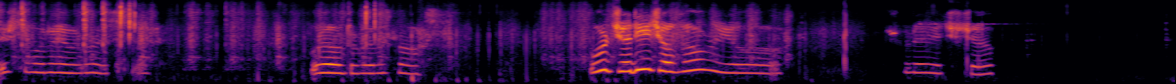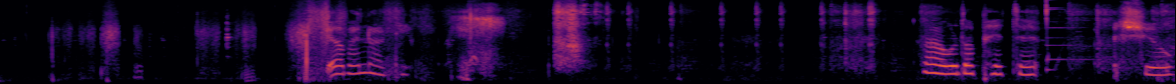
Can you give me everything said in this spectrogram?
İşte yardım etsin. Bunu öldürmemiz lazım. Bu canı hiç azalmıyor. Şuraya geçeceğim. Ya ben neredeyim? Ha burada pete şu.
